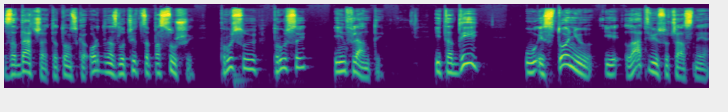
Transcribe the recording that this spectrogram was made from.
задача тэтонска ордэна злучыцца па сушы прусую прусы і інфлянты і тады у Эстонію і Латвію сучасныя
